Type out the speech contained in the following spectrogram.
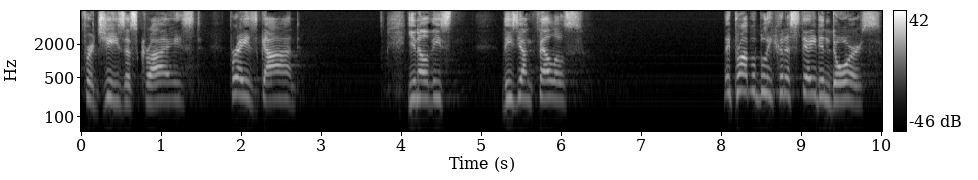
for Jesus Christ. Praise God. You know, these, these young fellows, they probably could have stayed indoors.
